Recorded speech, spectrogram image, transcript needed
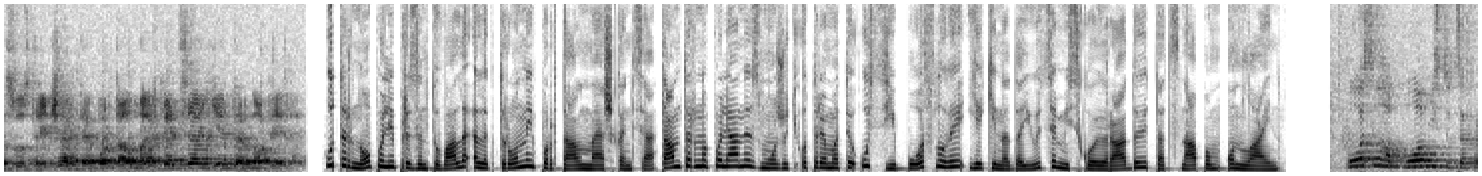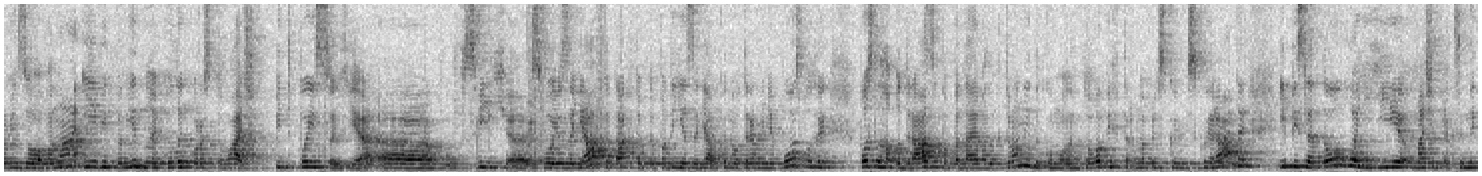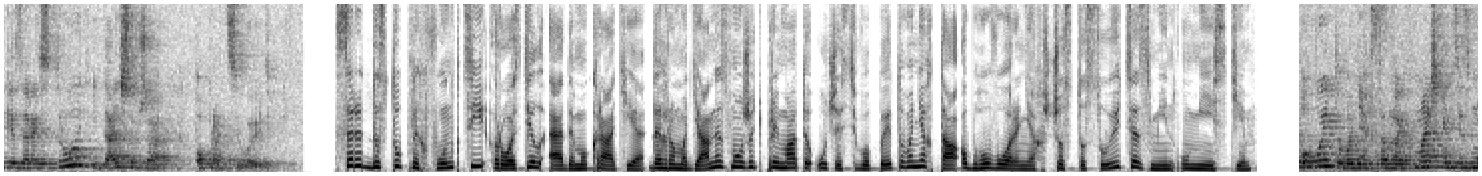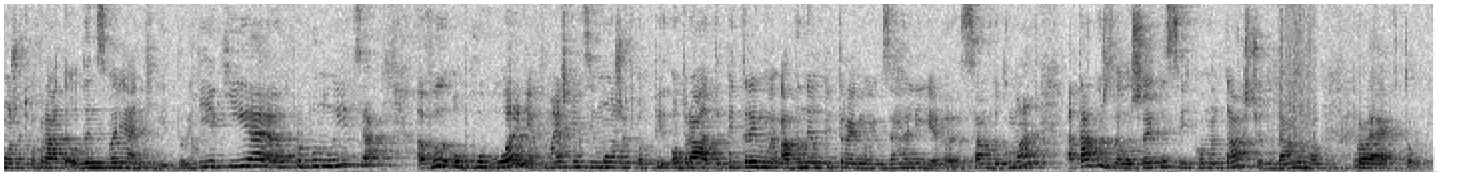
Зустрічайте портал мешканця є Тернопіль. У Тернополі презентували електронний портал мешканця. Там тернополяни зможуть отримати усі послуги, які надаються міською радою та ЦНАПом онлайн. Послуга повністю цифровізована, і відповідно, коли користувач підписує е, свій е, свою заявку, так тобто подає заявку на отримання послуги, послуга одразу попадає в електронний документообіг Тернопільської міської ради, і після того її наші працівники зареєструють і далі вже опрацюють. Серед доступних функцій розділ Е-демократія, де громадяни зможуть приймати участь в опитуваннях та обговореннях, що стосуються змін у місті. Опитуваннях самих мешканці зможуть обрати один з варіантів відповіді, які е, пропонується. В обговореннях мешканці можуть обрати підтримую або не підтримую взагалі е, сам документ, а також залишити свій коментар щодо даного проекту.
